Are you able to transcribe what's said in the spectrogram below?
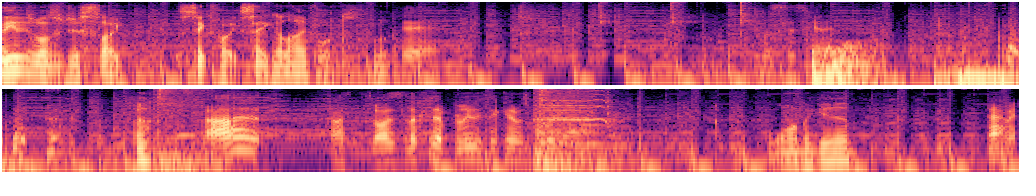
These ones are just like stick fight staying alive ones. Yeah. What's this guy? Oh. Ah, I, I was looking at blue thinking it was blue. One again. Damn it.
